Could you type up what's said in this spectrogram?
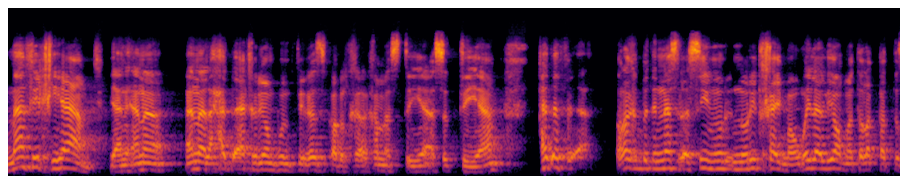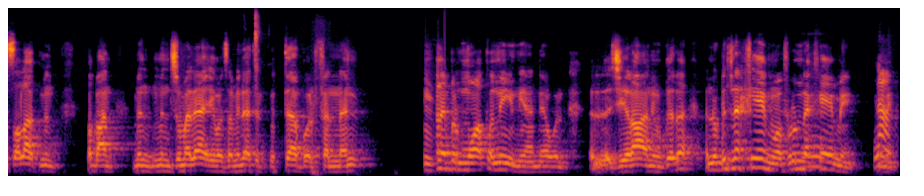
ما في خيام. يعني أنا أنا لحد آخر يوم كنت في غزة قبل خمس أيام ست أيام. هدف رغبة الناس الاساسيه نريد خيمة. وإلى اليوم أتلقى اتصالات من طبعا من من زملائي وزميلات الكتاب والفنانين بالمواطنين يعني أو الجيران وكذا إنه بدنا خيمة المفروض لنا خيمة. يعني نعم. يعني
